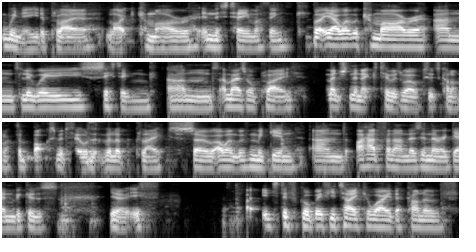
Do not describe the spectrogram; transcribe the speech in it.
we need a player like Kamara in this team, I think. But yeah, I went with Kamara and Luiz sitting, and I may as well play mention the next two as well because it's kind of like the box midfield that Villa play. So I went with McGinn and I had Fernandes in there again because, you know, if it's difficult, but if you take away the kind of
